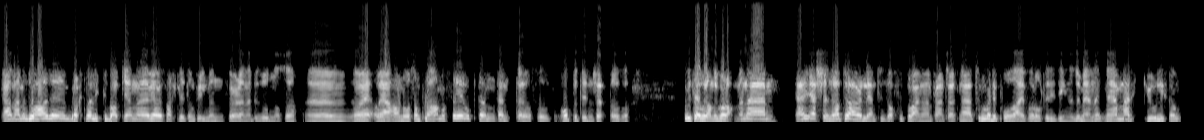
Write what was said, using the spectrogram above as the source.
Ja, nei, men Du har eh, brakt meg litt tilbake igjen. Eh, Vi har jo snakket litt om filmen før denne episoden også. Uh, og, jeg, og jeg har nå som plan å se opp den femte, og så oppe til den sjette. og så får vi se hvordan det går, da. Men eh, jeg, jeg skjønner at du er veldig entusiastisk på vegne av den franchisen. Jeg tror veldig på deg i forhold til de tingene du mener, men jeg merker jo liksom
